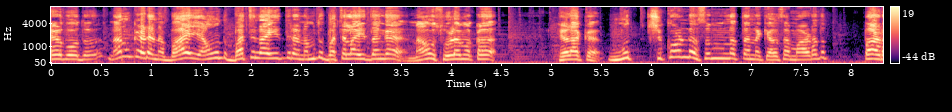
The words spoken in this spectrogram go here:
ಹೇಳ್ಬೋದು. ನಮ್ಮ ಕಡೆನ ಬಾಯಿ ಅವಂದು ಬಚಲ ಇದ್ರೆ ನಮ್ಮದು ಬಚಲ ಇದ್ದಂಗೆ ನಾವು ಸುಳೆ ಮಕ್ಕಳು ಹೇಳಕ್ಕೆ ಮುಚ್ಚಿಕೊಂಡು ಸುಮ್ಮನೆ ತನ್ನ ಕೆಲಸ ಮಾಡೋದು ಪಾಡ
